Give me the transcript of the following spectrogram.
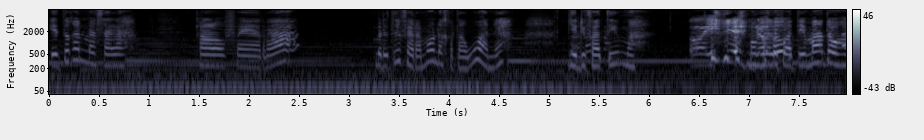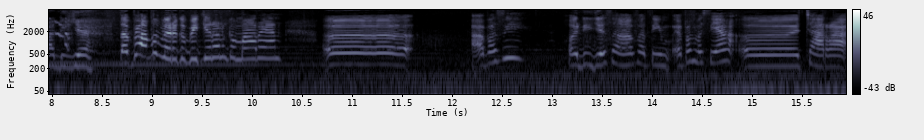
itu kan masalah kalau Vera berarti Vera mah udah ketahuan ya? Jadi Fatimah. oh iya Memilih dong. Fatimah atau Khadijah? tapi aku baru kepikiran kemarin eh apa sih? Khadijah sama Fatim apa maksudnya eh, cara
